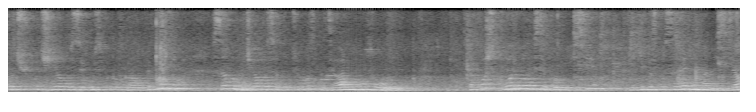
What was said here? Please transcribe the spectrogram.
хоч якось якусь викликали підозру, все вилучалося до цього спеціального фонду. Також створювалися комісії, які безпосередньо на місцях,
